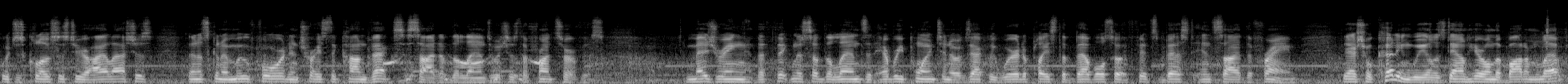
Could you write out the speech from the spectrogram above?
which is closest to your eyelashes. Then it's going to move forward and trace the convex side of the lens, which is the front surface measuring the thickness of the lens at every point to know exactly where to place the bevel so it fits best inside the frame. The actual cutting wheel is down here on the bottom left.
